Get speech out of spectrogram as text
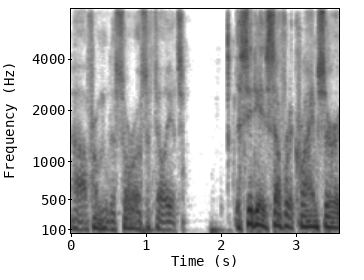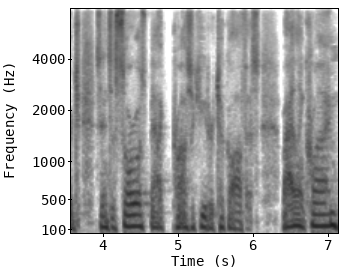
uh, from the Soros affiliates. The city has suffered a crime surge since a Soros backed prosecutor took office. Violent crime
